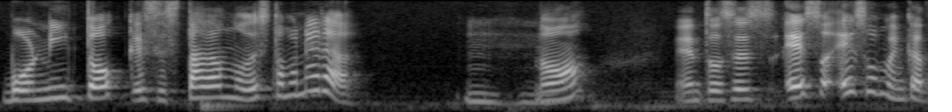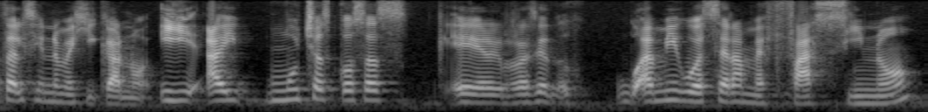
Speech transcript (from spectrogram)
bonito que se está dando de esta manera. ¿no? Entonces, eso, eso me encanta el cine mexicano. Y hay muchas cosas eh, recientes. A mí Huesera me fascinó.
